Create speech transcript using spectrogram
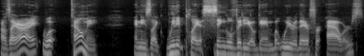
I was like, all right, what, tell me. And he's like, we didn't play a single video game, but we were there for hours.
